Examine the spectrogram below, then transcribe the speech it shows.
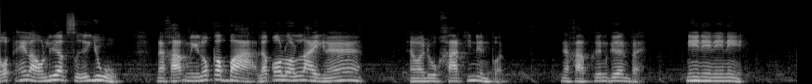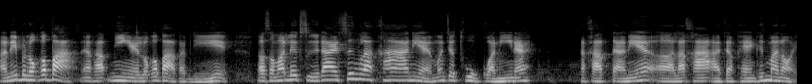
รถให้เราเลือกซื้ออยู่นะครับ มีรถกระบะแล้วก็รถอะไรนะเอามาดูคัสที่หนึ่งก่อนนะครับเคลื่อนๆไป นี่นี่นี่นี่อันนี้เป็นรถกระบะนะครับ นี่ไงรถกระบะแบบนี้ เราสามารถเลือกซื้อได้ซึ่งราคาเนี่ยมันจะถูกกว่านี้นะนะครับ แต่อันนี้ราคาอาจจะแพงขึ้นมาหน่อย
